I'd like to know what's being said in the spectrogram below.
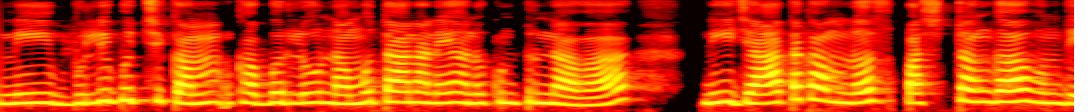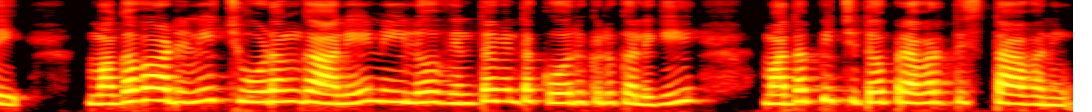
నీ బుల్లిబుచ్చికం కబుర్లు నమ్ముతాననే అనుకుంటున్నావా? నీ జాతకంలో స్పష్టంగా ఉంది. మగవాడిని చూడంగానే నీలో వింత వింత కోరికలు కలిగి మదపిచ్చితో ప్రవర్తిస్తావని.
